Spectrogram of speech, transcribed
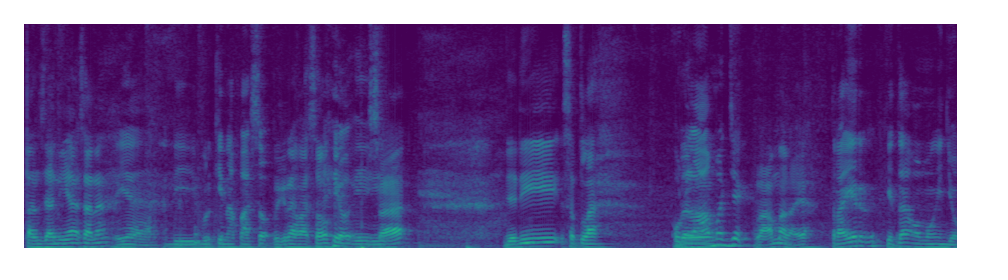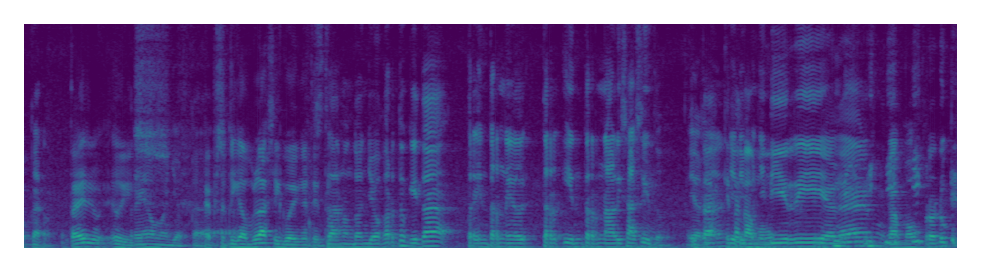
Tanzania sana, iya di Burkina Faso. Burkina Faso. Bisa. Jadi setelah Udah lama, Jack. Lama lah ya. Terakhir kita ngomongin Joker. Wih, Terakhir ngomongin Joker. episode 13 sih gue inget itu. Setelah nonton Joker tuh kita terinternal terinternalisasi tuh, ya Kita- kan? kita Jadi menyendiri ya kan, nggak mau produktif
